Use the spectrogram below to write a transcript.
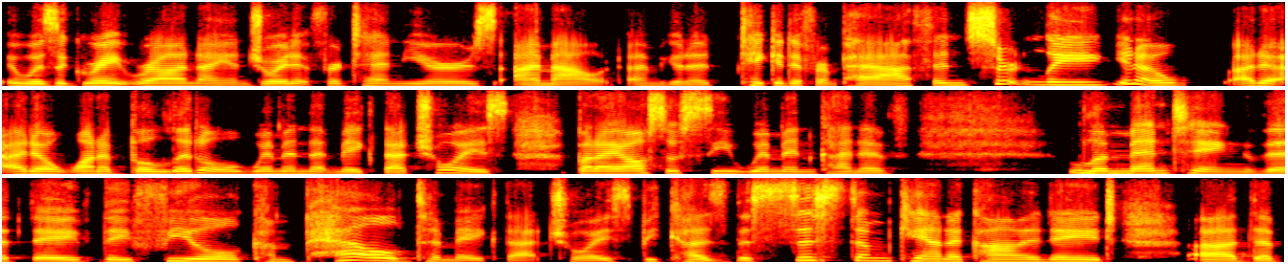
It was a great run. I enjoyed it for 10 years. I'm out. I'm going to take a different path. And certainly, you know, I, I don't want to belittle women that make that choice, but I also see women kind of lamenting that they they feel compelled to make that choice because the system can't accommodate uh, the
